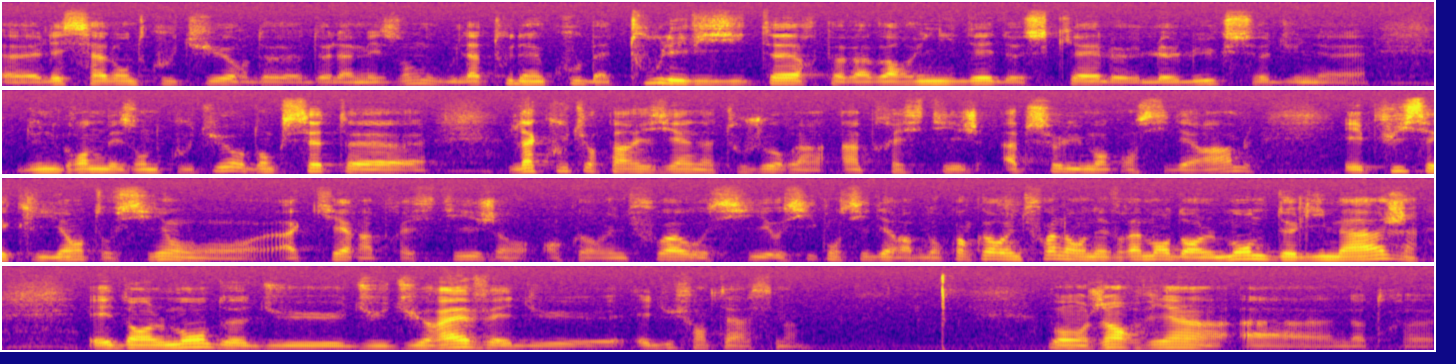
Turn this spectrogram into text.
euh, les salons de couture de, la maison, où là tout d'un coup bah, tous les visiteurs peuvent avoir une idée de ce qu'est le, luxe d'une grande maison de couture. Donc euh, la couture parisienne a toujours un, prestige absolument considérable. Et puis ses clientes aussi acquièrent un prestige, encore une fois, aussi considérable. Donc encore une fois, là on est vraiment dans le monde de l'image et dans le monde du, du rêve et du, et du fantasme. Bon, j'en reviens à notre euh,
